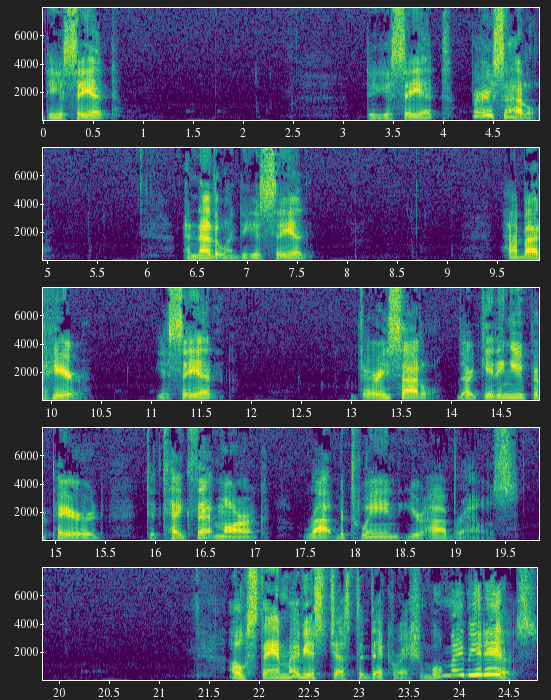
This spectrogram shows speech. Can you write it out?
Do you see it? Do you see it? Very subtle. Another one. Do you see it? How about here? You see it? Very subtle. They're getting you prepared to take that mark right between your eyebrows. Oh, Stan, maybe it's just a decoration. Well, maybe it is.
